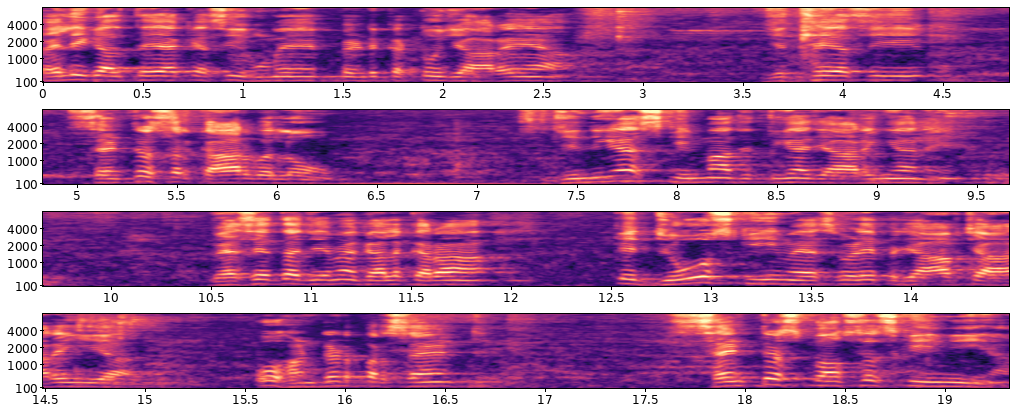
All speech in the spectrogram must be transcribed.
ਪਹਿਲੀ ਗੱਲ ਤੇ ਹੈ ਕਿ ਅਸੀਂ ਹੁਣੇ ਪਿੰਡ ਕੱਟੂ ਜਾ ਰਹੇ ਹਾਂ, ਜਿੱਥੇ ਅਸੀਂ ਸੈਂਟਰ ਸਰਕਾਰ ਵੱਲੋਂ ਜਿੰਨੀਆਂ ਸਕੀਮਾਂ ਦਿੱਤੀਆਂ ਜਾ ਰਹੀਆਂ ਨੇ, ਵੈਸੇ ਤਾਂ ਜੇ ਮੈਂ ਗੱਲ ਕਰਾਂ ਕਿ ਜੋ ਸਕੀਮ ਇਸ ਵੇਲੇ ਪੰਜਾਬ 'ਚ ਆ ਰਹੀ ਆ, ਉਹ 100% ਸੈਂਟਰ ਸਪਾਂਸਰ ਸਕੀਮ ਹੀ ਆ,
